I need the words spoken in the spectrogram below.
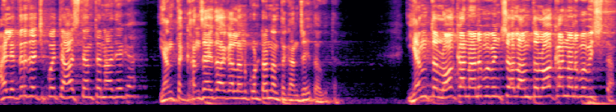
వాళ్ళిద్దరు చచ్చిపోతే ఆస్తి అంతా నాదేగా? ఎంత గంజాయి తాగాలనుకుంటానో అంత గంజాయి తాగుతా. ఎంత లోకాన్ని అనుభవించాలో అంత లోకాన్ని అనుభవిస్తా.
